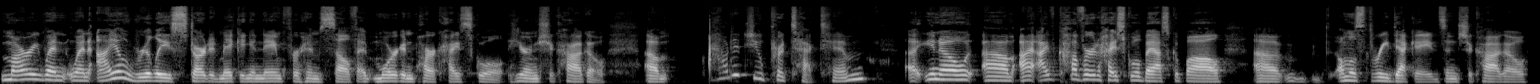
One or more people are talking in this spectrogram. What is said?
Mari, when when Ayo really started making a name for himself at Morgan Park High School here in Chicago, um, how did you protect him? Uh, you know, um, I, have covered high school basketball uh, almost three decades in Chicago,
